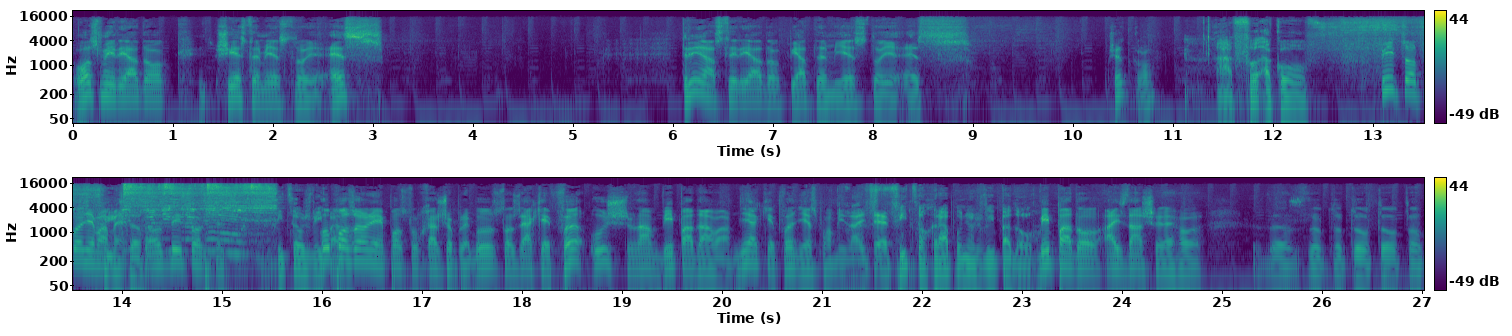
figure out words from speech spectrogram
8. riadok, 6. miesto je S. 13. riadok, 5. miesto je S. Všetko? A F ako... Fico to nemáme. Fico. To zbytočne. Fico už vypadol. Upozorňujem poslucháčov pre budúcnosť, aké F už nám vypadáva. Nejaké F nespomínajte. Fico Chrápoň už vypadol. Vypadol aj z našeho tu- tu- tu-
